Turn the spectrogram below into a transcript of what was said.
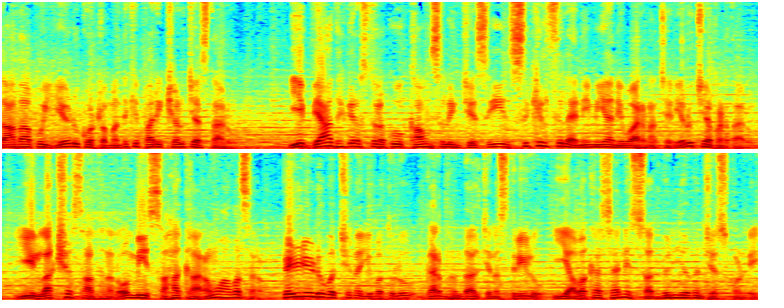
దాదాపు ఏడు కోట్ల మందికి పరీక్షలు చేస్తారు. ఈ వ్యాధిగ్రస్తులకు కౌన్సిలింగ్ చేసి సికిల్ సెల్ ఎనీమియా నివారణ చర్యలు చేపడతారు. ఈ లక్ష్య సాధనలో మీ సహకారం అవసరం. పెళ్ళిడు వచ్చిన యువతులు గర్భం దాల్చిన స్త్రీలు ఈ అవకాశాన్ని సద్వినియోగం చేసుకోండి.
